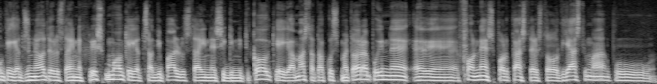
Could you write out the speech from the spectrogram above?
που και για τους νεότερους θα είναι χρήσιμο και για τους αντιπάλους θα είναι συγκινητικό και για μας θα το ακούσουμε τώρα που είναι ε, φωνές sportcaster στο διάστημα που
